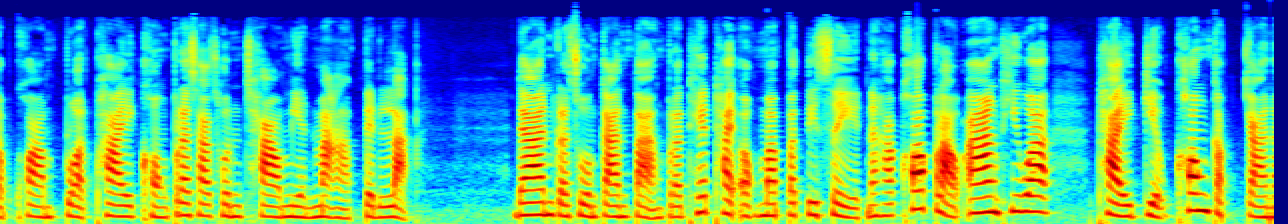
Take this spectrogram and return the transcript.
กับความปลอดภัยของประชาชนชาวเมียนมาเป็นหลัก ด้านกระทรวงการต่างประเทศไทยออกมาปฏิเสธนะคะ ข้อกล่าวอ้างที่ว่าไทยเกี่ยวข้องกับการ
